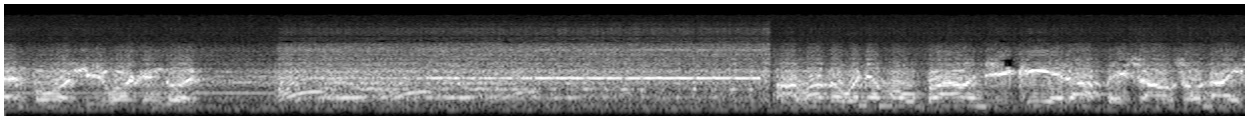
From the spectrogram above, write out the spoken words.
10 4. She's working good. I love it when them old Browns, you key it up. They sound so nice.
